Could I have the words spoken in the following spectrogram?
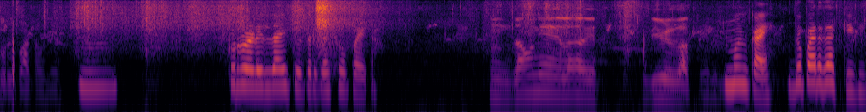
तुरी पाठवले. हम्म. कुरवाडीला जायचं तर काय सोपं आहे का? हम्म, जाऊन यायला दीड जातो मग काय? दुपारी जाते ती?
